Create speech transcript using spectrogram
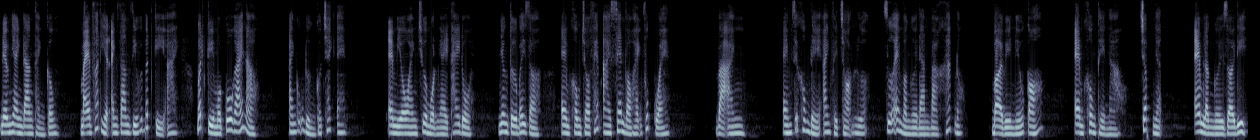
Nếu như anh đang thành công, mà em phát hiện anh gian díu với bất kỳ ai, bất kỳ một cô gái nào, anh cũng đừng có trách em. Em yêu anh chưa một ngày thay đổi, nhưng từ bây giờ em không cho phép ai xen vào hạnh phúc của em. Và anh, em sẽ không để anh phải chọn lựa giữa em và người đàn bà khác đâu. Bởi vì nếu có, em không thể nào chấp nhận. Em là người rời đi.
